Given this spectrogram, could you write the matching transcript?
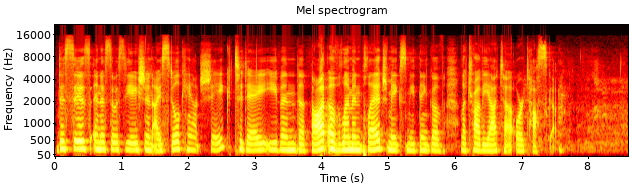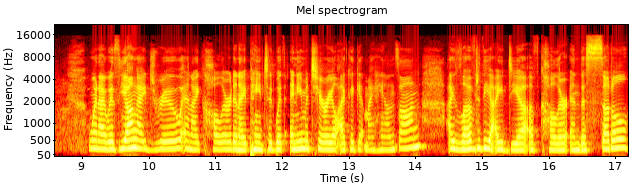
This is an association I still can't shake. Today, even the thought of Lemon Pledge makes me think of La Traviata or Tosca. When I was young, I drew and I colored and I painted with any material I could get my hands on. I loved the idea of color and the subtle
